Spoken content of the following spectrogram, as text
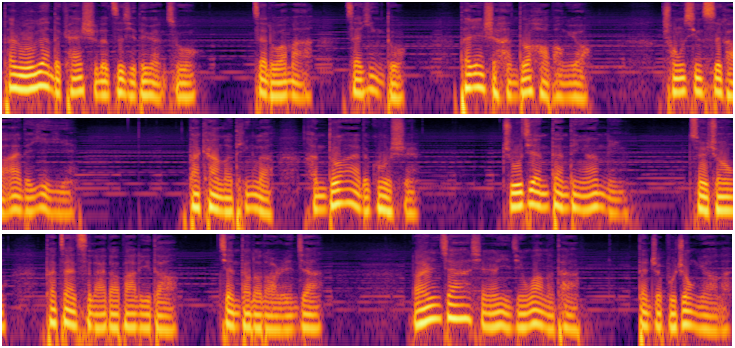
她如愿地开始了自己的远足，在罗马，在印度，她认识很多好朋友，重新思考爱的意义。她看了听了很多爱的故事，逐渐淡定安宁。最终，她再次来到巴厘岛，见到了老人家。老人家显然已经忘了她，但这不重要了。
